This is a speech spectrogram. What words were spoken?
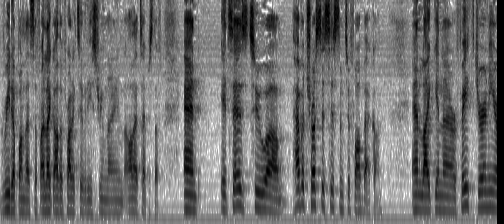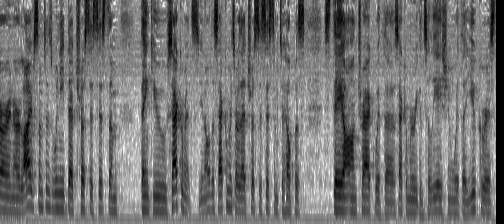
read up on that stuff. I like all the productivity, streamlining, all that type of stuff. And it says to um, have a trusted system to fall back on. And like in our faith journey or in our lives, sometimes we need that trusted system. Thank you, sacraments. You know, the sacraments are that trusted system to help us stay on track with the sacrament reconciliation, with the Eucharist.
